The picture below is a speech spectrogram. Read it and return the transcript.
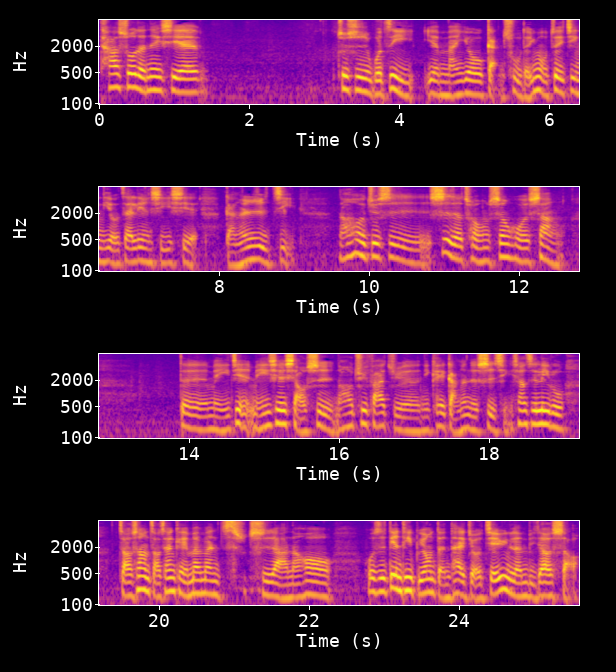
他说的那些，就是我自己也蛮有感触的，因为我最近也有在练习一些感恩日记。然后就是试着从生活上的每一件、每一些小事，然后去发掘你可以感恩的事情，像是例如早上早餐可以慢慢吃吃啊，然后或是电梯不用等太久，捷运人比较少，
